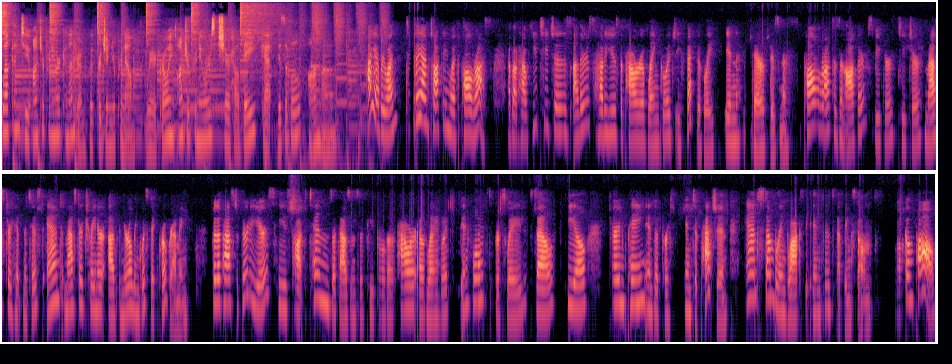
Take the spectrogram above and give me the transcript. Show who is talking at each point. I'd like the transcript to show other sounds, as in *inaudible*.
Speaker 1: Welcome to Entrepreneur Conundrum with Virginia Purnell, where growing entrepreneurs share how they get visible online.
Speaker 2: Hi, everyone. Today I'm talking with Paul Ross about how he teaches others how to use the power of language effectively in their business. Paul Ross is an author, speaker, teacher, master hypnotist, and master trainer of neurolinguistic programming. For the past 30 years, he's taught tens of thousands of people the power of language to influence, persuade, sell, heal, turn pain into, into passion, and stumbling blocks into stepping stones. Welcome, Paul.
